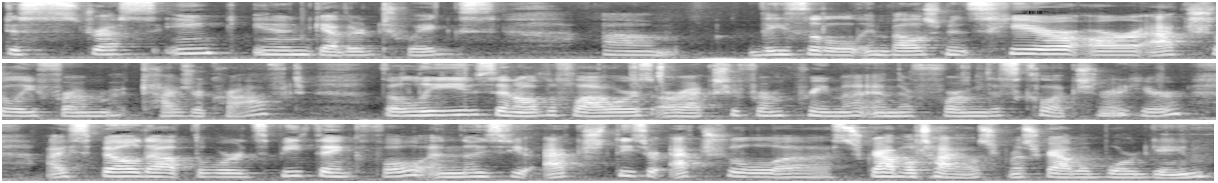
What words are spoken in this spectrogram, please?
Distress ink in Gathered Twigs. Um, these little embellishments here are actually from Kaiser Craft. The leaves and all the flowers are actually from Prima and they're from this collection right here. I spelled out the words be thankful and these are, these are actual uh, Scrabble tiles from a Scrabble board game,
